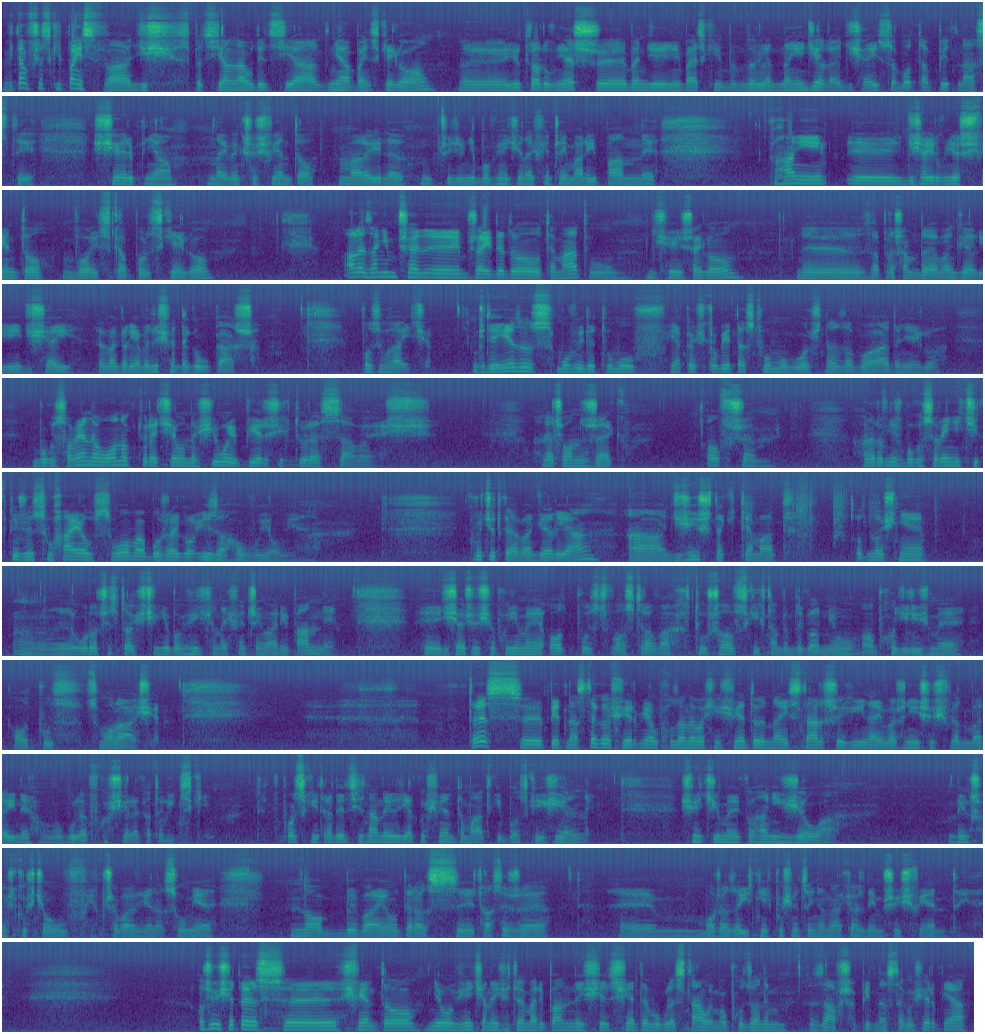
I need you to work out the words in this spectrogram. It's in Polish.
Witam wszystkich Państwa. Dziś specjalna audycja Dnia Bańskiego. Y, Jutro również y, będzie Dzień Bański na niedzielę. Dzisiaj sobota 15 sierpnia. Największe święto maryjne, czyli niebowzięcie Najświętszej Maryi Panny. Kochani, y, dzisiaj również święto Wojska Polskiego. Ale zanim prze, przejdę do tematu dzisiejszego, zapraszam do Ewangelii. Dzisiaj Ewangelia według świętego Łukasza. Posłuchajcie. Gdy Jezus mówił do tłumów, jakaś kobieta z tłumu głośno zawołała do Niego. Błogosławione łono, które Cię unosiło i piersi, które ssałeś. Lecz On rzekł, owszem, ale również błogosławieni ci, którzy słuchają Słowa Bożego i zachowują je. Króciutka Ewangelia, a dzisiejszy taki temat odnośnie mm, uroczystości niebowzięcia Najświętszej Marii Panny. Y, dzisiaj oczywiście obchodzimy odpust w Ostrowach Tuszowskich. W tamtym tygodniu obchodziliśmy odpust w Smolasie. To jest 15 y, sierpnia obchodzone właśnie święto najstarszych i najważniejszych świąt maryjnych w ogóle w Kościele katolickim. W polskiej tradycji znane jest jako święto Matki Boskiej Zielnej. Święcimy, kochani, zioła, większość kościołów przeważnie na sumie. No, bywają teraz y, czasy, że y, może zaistnieć poświęcenie na każdej mszy świętej. Oczywiście to jest y, święto niebowzięcia Najświętszej Marii Panny, jest świętem w ogóle stałym, obchodzonym zawsze 15 sierpnia.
